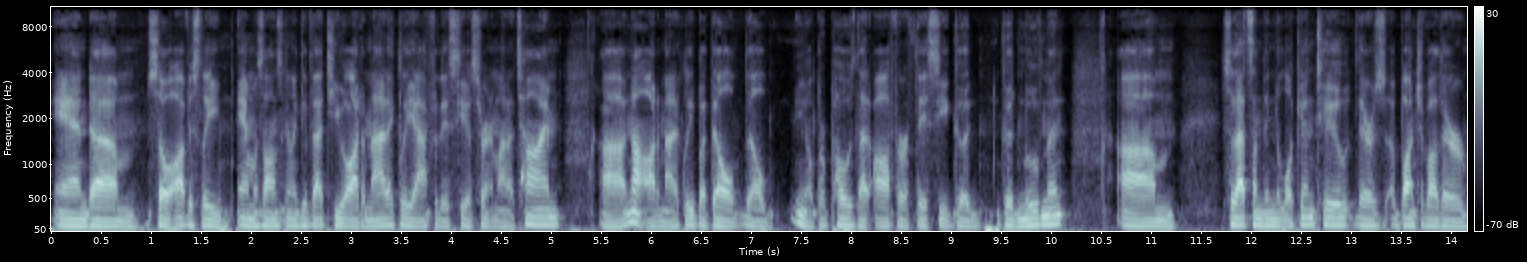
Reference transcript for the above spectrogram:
And um, so obviously Amazon's going to give that to you automatically after they see a certain amount of time. Uh, not automatically, but they'll they'll you know propose that offer if they see good good movement. Um, so that's something to look into. There's a bunch of other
